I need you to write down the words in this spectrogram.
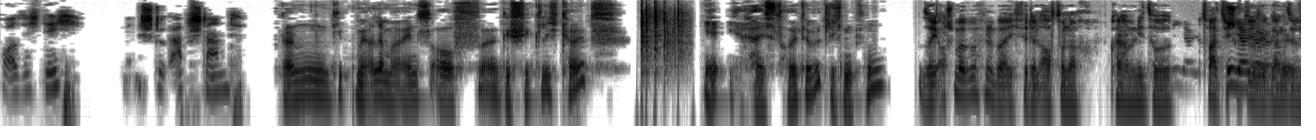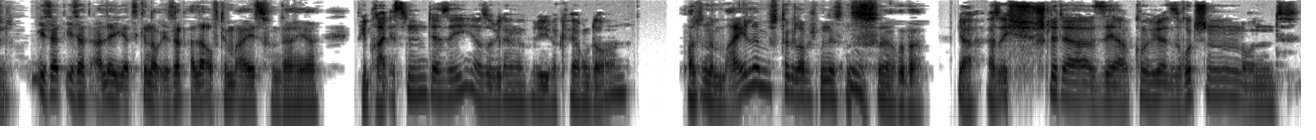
vorsichtig mit einem Stück Abstand. Dann gib mir alle mal eins auf äh, Geschicklichkeit. Ihr, ihr reißt heute wirklich nichts, ne? Soll ich auch schon mal würfeln, weil ich für den auch so noch, keine Ahnung, die so 20 Schritte ja, ja, gegangen sind. Ihr seid, ihr seid alle jetzt, genau, ihr seid alle auf dem Eis, von daher. Wie breit ist denn der See? Also wie lange würde die Überquerung dauern? Also eine Meile müsste, glaube ich, mindestens hm. äh, rüber. Ja, also ich schlitter sehr, komme wieder ins Rutschen und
